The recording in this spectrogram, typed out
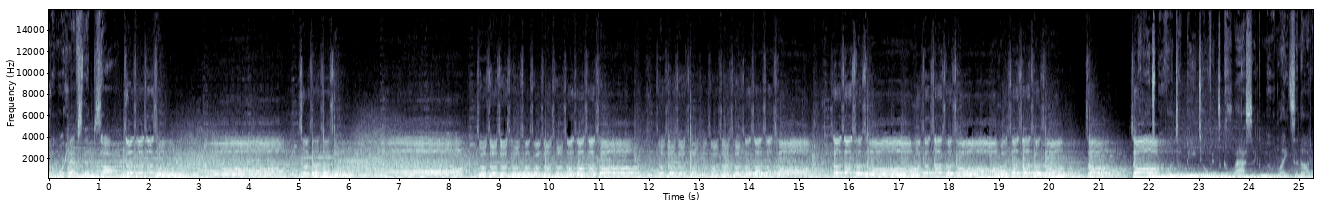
One more half step Za. Let's Sonata.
